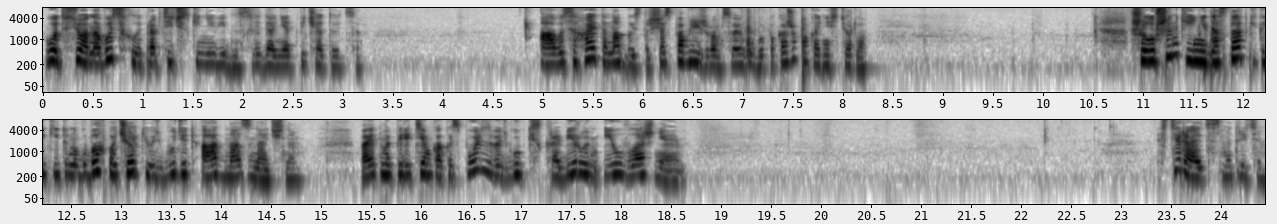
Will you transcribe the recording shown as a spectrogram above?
Вот, все, она высохла и практически не видно, следа не отпечатывается. А высыхает она быстро. Сейчас поближе вам свои губы покажу, пока не стерла. Шелушинки и недостатки какие-то на губах подчеркивать будет однозначно. Поэтому перед тем, как использовать, губки скрабируем и увлажняем. Стирается, смотрите.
